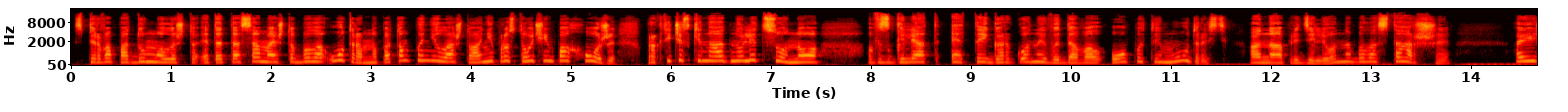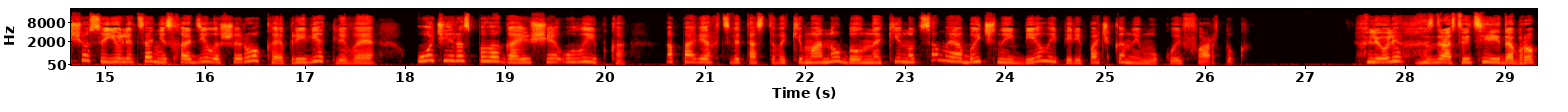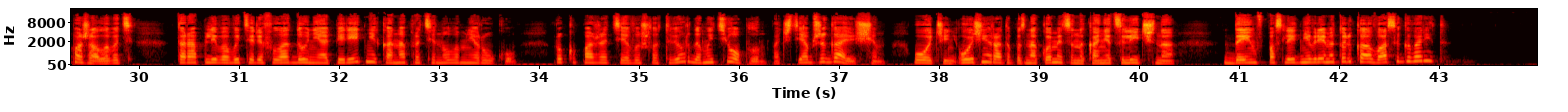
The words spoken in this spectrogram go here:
Сперва подумала, что это та самая, что была утром, но потом поняла, что они просто очень похожи, практически на одно лицо, но взгляд этой Гаргоны выдавал опыт и мудрость. Она определенно была старше — а еще с ее лица не сходила широкая, приветливая, очень располагающая улыбка, а поверх цветастого кимоно был накинут самый обычный белый перепачканный мукой фартук. «Лёля, здравствуйте и добро пожаловать!» Торопливо вытерев ладони о передник, она протянула мне руку. Рукопожатие вышло твердым и теплым, почти обжигающим. «Очень, очень рада познакомиться, наконец, лично. Дэйм в последнее время только о вас и говорит».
